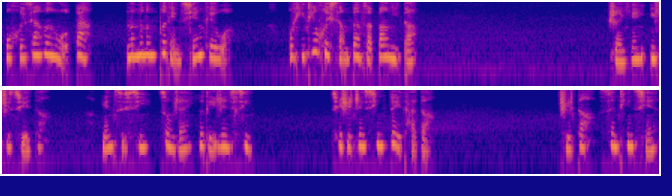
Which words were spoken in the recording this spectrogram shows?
我回家问我爸，能不能拨点钱给我。”我一定会想办法帮你的。阮嫣一直觉得，袁子熙纵然有点任性，却是真心对她的。直到三天前，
